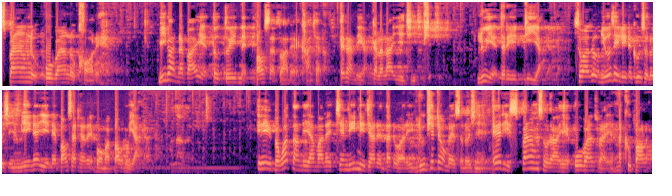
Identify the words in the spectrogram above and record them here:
စပန်လို့အိုပန်လို့ခေါ်တယ်မိဘနှစ်ပါးရဲ့တုတ်သွေးနဲ့ပေါင်းဆက်သွားတဲ့အခါကျတော့အဲ့ဒါလေးကကလလရေကြီးဖြစ်လူရဲ့တရေတီးရဆိုပါစို့မျိုးစေ့လေးတစ်ခုဆိုလို့ရှိရင်မြေနဲ့ရေနဲ့ပေါင်းဆက်ထားတဲ့အပေါ်မှာပေါက်လို့ရတယ်မှန်ပါပါ အေးဘဝတန်တရားမှာလဲကျင်လီနေကြတဲ့တ attva တွေလူဖြစ်တော့မယ်ဆိုလို့ရှိရင်အဲ့ဒီ span ဆိုတာရဲ့ over ဆိုတာရဲ့နှစ်ခုပေါင်းလိုက်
